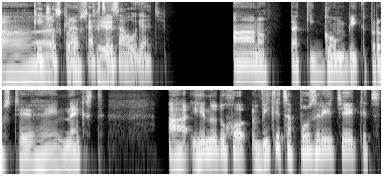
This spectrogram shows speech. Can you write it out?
Uh, Taký, čo skrátka chce zaujať. Áno, taký gombík proste, hej, next. A jednoducho, vy keď sa pozriete, keď sa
